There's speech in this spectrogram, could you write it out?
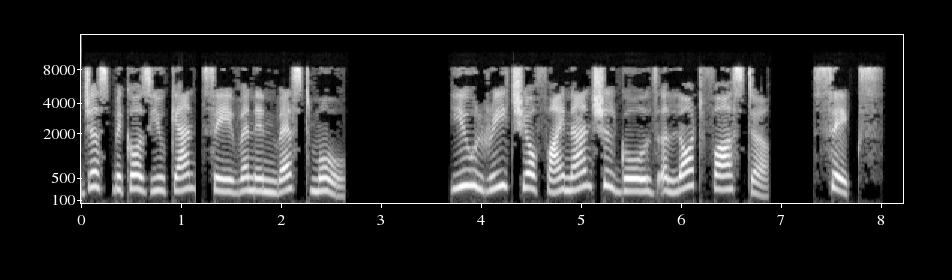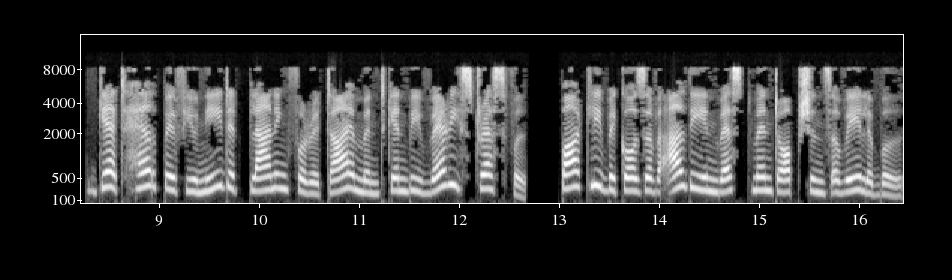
just because you can save and invest more, you'll reach your financial goals a lot faster. 6. Get help if you need it. Planning for retirement can be very stressful, partly because of all the investment options available.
